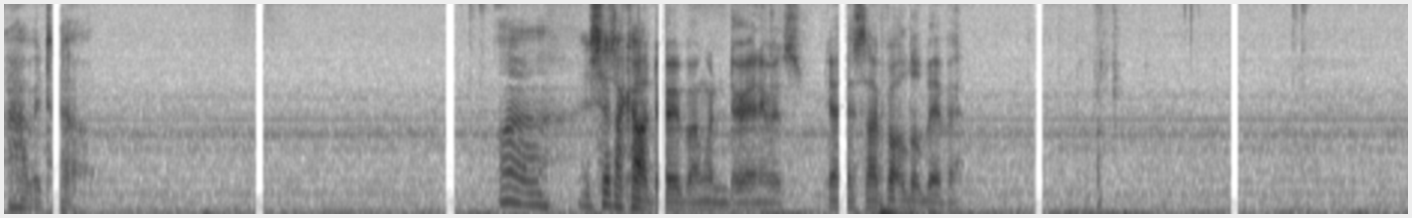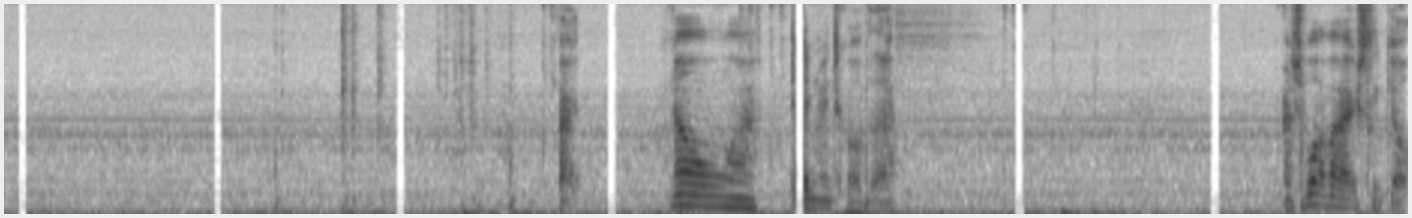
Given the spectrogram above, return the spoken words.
Habitat. Uh, it says I can't do it, but I'm going to do it anyways. Yes, I've got a little bit of it. Right. No, I didn't mean to go over there. So what have I actually got?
